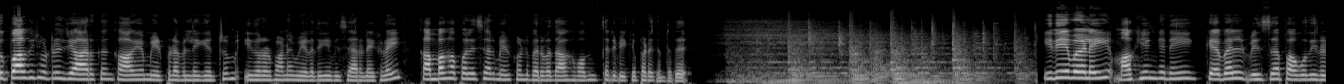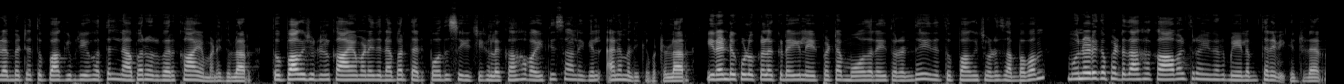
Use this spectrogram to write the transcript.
துப்பாக்கிச்சூட்டில் யாருக்கும் காயம் ஏற்படவில்லை என்றும் இது தொடர்பான மேலதிக விசாரணைகளை கம்பக போலீசார் மேற்கொண்டு வருவதாகவும் தெரிவிக்கப்படுகின்றது. இதேவேளை மகியங்கனே கெவல் விச பகுதியில் இடம்பெற்ற துப்பாக்கி பிரயோகத்தில் நபர் ஒருவர் காயமடைந்துள்ளார். துப்பாக்கிச் சூட்டில் காயமடைந்த நபர் தற்போது சிகிச்சைகளுக்காக வைத்தியசாலையில் அனுமதிக்கப்பட்டுள்ளார். இரண்டு குழுக்களுக்கு இடையில் ஏற்பட்ட மோதலை தொடர்ந்து இந்த துப்பாக்கிச்சூடு சம்பவம் முன்னெடுக்கப்பட்டதாக காவல்துறையினர் மேலும் தெரிவிக்கின்றனர்.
